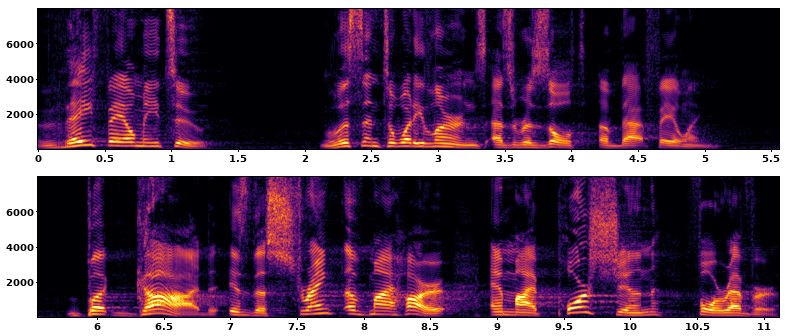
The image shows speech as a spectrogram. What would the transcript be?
they fail me too. Listen to what he learns as a result of that failing. But God is the strength of my heart and my portion forever.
